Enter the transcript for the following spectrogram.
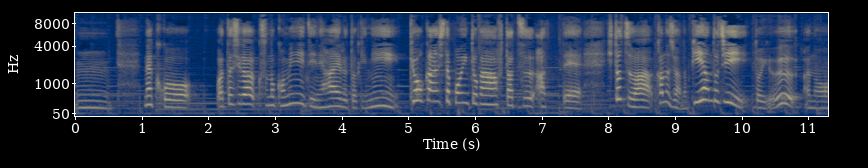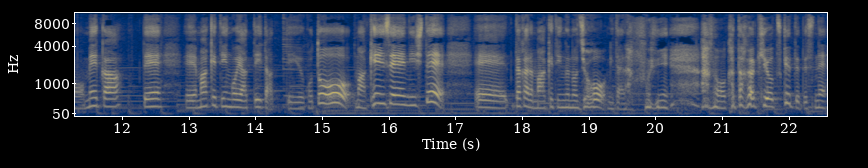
うん。なんかこう、私がそのコミュニティに入る時に共感したポイントが2つあって1つは彼女はあの P&G というあのメーカー、えー、マーケティングをやっていたっていうことを、まあ、牽制にして、えー、だからマーケティングの女王みたいなふうに あの肩書きをつけてですね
